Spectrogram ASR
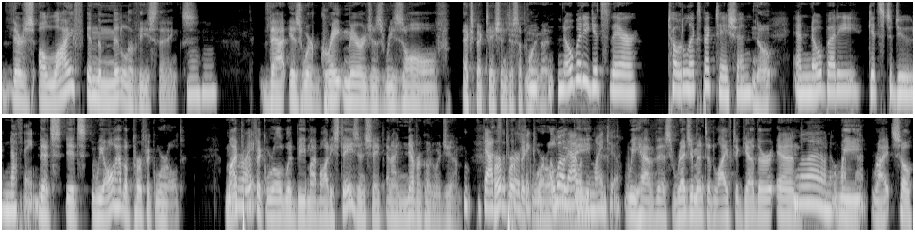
there's a life in the middle of these things Mhm. That is where great marriages resolve expectation disappointment. Nobody gets their total expectation No, and nobody gets to do nothing. that's it's we all have a perfect world. My Right. perfect world would be my body stays in shape and I never go to a gym. Mm, that's her the perfect perfect world. Well, would that would be- be mine too. We have this regimented life together and well, I don't know. We right so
